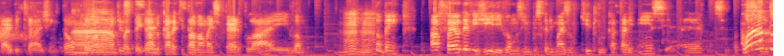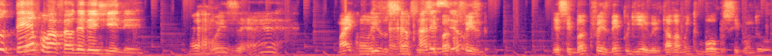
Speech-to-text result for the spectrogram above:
da arbitragem. Então, ah, provavelmente eles pegaram ser, o cara que estava mais perto lá e vamos. Uhum. Tudo bem. Rafael De Vigili, vamos em busca de mais um título catarinense. É, assim, Quanto tempo, bom. Rafael De Vigili? É. Pois é. Maicon Luiz dos Santos, esse banco fez. Esse banco fez bem pro Diego, ele estava muito bobo, segundo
